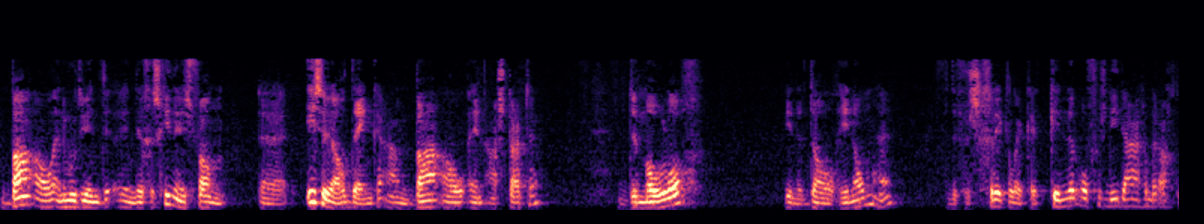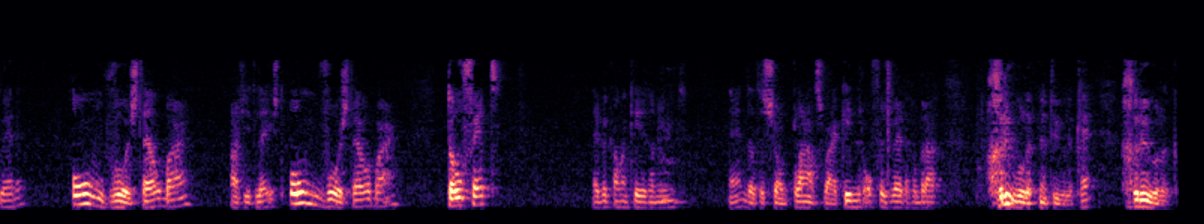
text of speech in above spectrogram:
Baal, en dan moet u in de, in de geschiedenis van uh, Israël denken aan Baal en Astarte. De Moloch in het dal Hinnom. De verschrikkelijke kinderoffers die daar gebracht werden. Onvoorstelbaar, als je het leest. Onvoorstelbaar. Tofet, heb ik al een keer genoemd. dat is zo'n plaats waar kinderoffers werden gebracht. Gruwelijk natuurlijk, hè? gruwelijk.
